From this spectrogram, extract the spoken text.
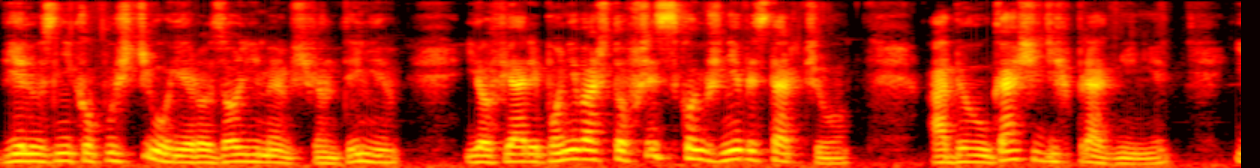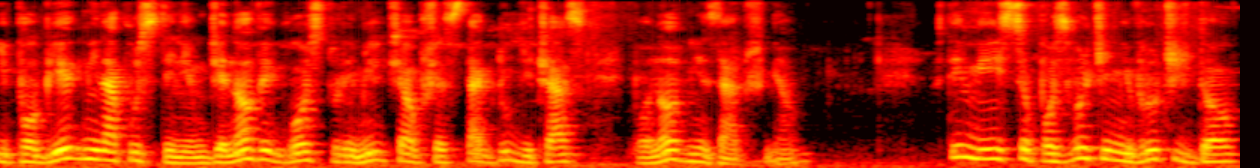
Wielu z nich opuściło Jerozolimę, świątynię i ofiary, ponieważ to wszystko już nie wystarczyło, aby ugasić ich pragnienie i pobiegli na pustynię, gdzie nowy głos, który milczał przez tak długi czas, ponownie zabrzmiał. W tym miejscu pozwólcie mi wrócić do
